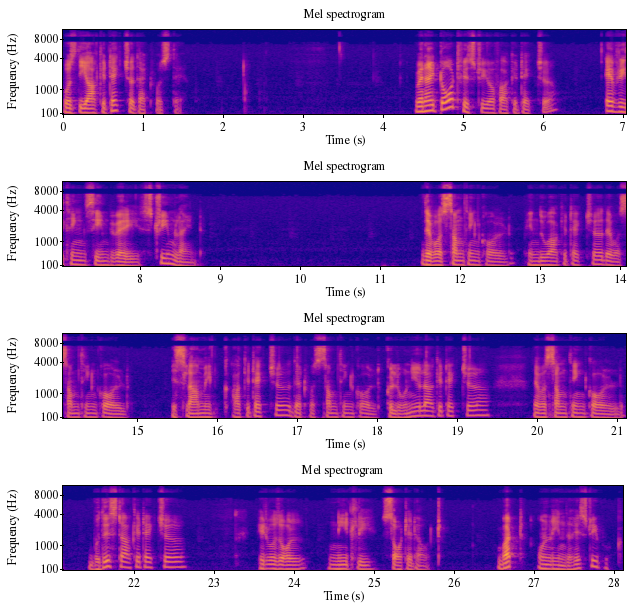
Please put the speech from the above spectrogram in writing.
was the architecture that was there. When I taught history of architecture, everything seemed very streamlined. There was something called Hindu architecture, there was something called Islamic architecture, that was something called colonial architecture, there was something called Buddhist architecture. It was all neatly sorted out, but only in the history book.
